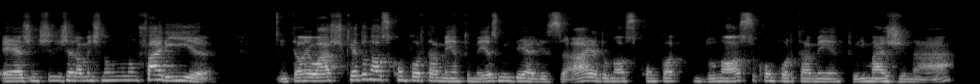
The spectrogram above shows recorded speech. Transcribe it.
é, a gente geralmente não, não faria. Então, eu acho que é do nosso comportamento mesmo idealizar, é do nosso, do nosso comportamento imaginar,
